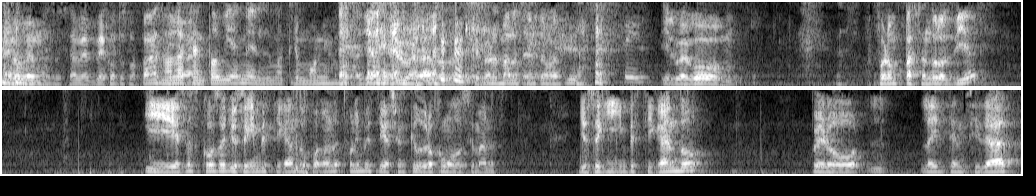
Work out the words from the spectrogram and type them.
ahí nos vemos, o sea, ve, ve con tus papás. No la ya- sentó bien el matrimonio. Ya sé, ¿verdad? Los, los primeros malos síntomas. Sí. Y luego fueron pasando los días. Y esas cosas yo seguí investigando. Fue una, fue una investigación que duró como dos semanas. Yo seguí investigando, pero la intensidad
